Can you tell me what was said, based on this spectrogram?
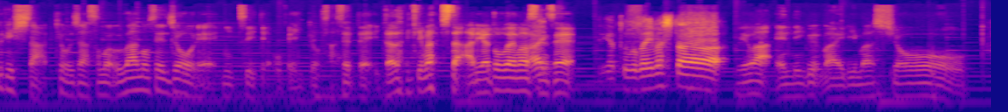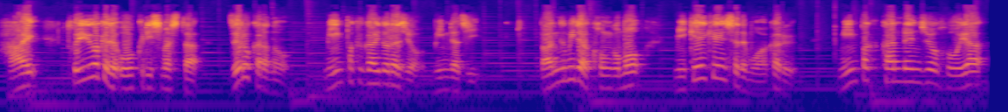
くりした。今日じゃあその上乗せ条例についてお勉強させていただきました。ありがとうございます、はい先生。ありがとうございました。では、エンディング参りましょう。はい。というわけでお送りしました、ゼロからの民泊ガイドラジオ、ミンラジ。番組では今後も未経験者でもわかる民泊関連情報や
